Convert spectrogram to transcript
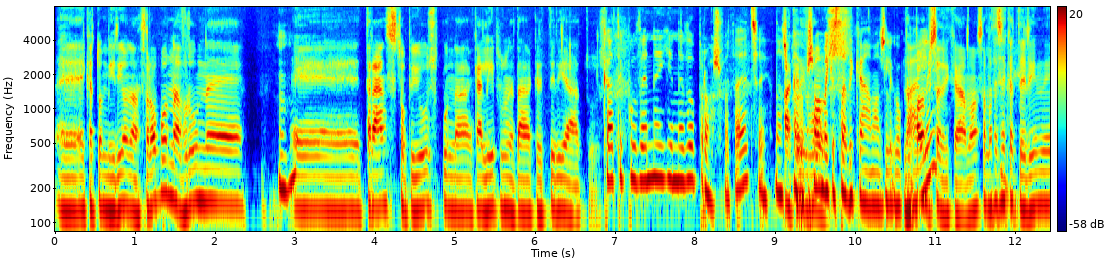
ε, εκατομμυρίων ανθρώπων να βρούνε ε, τρανς ηθοποιούς που να καλύπτουν τα κριτήριά τους. Κάτι που δεν έγινε εδώ πρόσφατα, έτσι. Να σου Ακριβώς. πάμε και στα δικά μας λίγο Να πάμε πάλι. στα δικά μας. Αν θες Εκατερίνη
